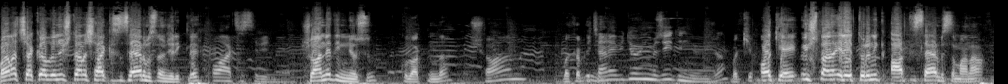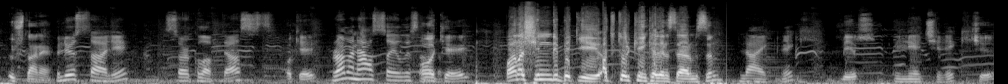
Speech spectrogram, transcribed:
Bana Çakal'ın 3 tane şarkısını sayar mısın öncelikle? O artisti bilmiyorum. Şu an ne dinliyorsun kulaklığında? Şu an Bakabilir bir miyim? tane video oyun müziği dinliyorum şu an. Bakayım. Okey. 3 tane elektronik artist sayar mısın bana? 3 tane. Blue Stali, Circle of Dust, Okey. Ramen House sayılır sanırım. Okey. Bana şimdi peki Atatürk'ün ilkelerini sayar mısın? Laiklik, 1, milliyetçilik. 2.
